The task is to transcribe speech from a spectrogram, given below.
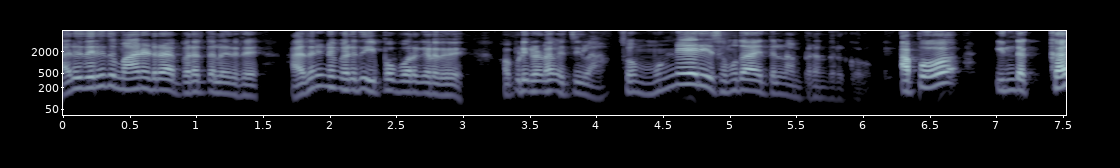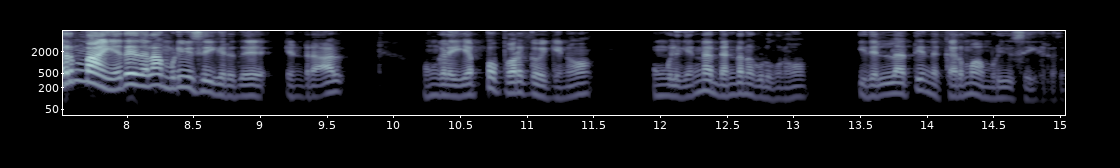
அரிதறிது மானிடரா பிறத்தல் இருது அதனிடம் இருது இப்போ பிறக்கிறது? அப்படின்னோட வச்சுக்கலாம். ஸோ முன்னேறிய சமுதாயத்தில் நாம் பிறந்திருக்கிறோம். அப்போது இந்த கர்மா எதை இதெல்லாம் முடிவு செய்கிறது என்றால் உங்களை எப்போ பிறக்க வைக்கணும் உங்களுக்கு என்ன தண்டனை கொடுக்கணும் இது எல்லாத்தையும் இந்த கர்மா முடிவு செய்கிறது.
